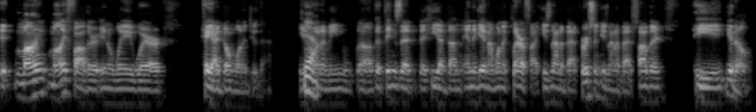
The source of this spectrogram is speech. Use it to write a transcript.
it my my father in a way where, hey, I don't want to do that. You Yeah. know what I mean? Uh, the things that that he had done. And again, I want to clarify: he's not a bad person. He's not a bad father. He, you know,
